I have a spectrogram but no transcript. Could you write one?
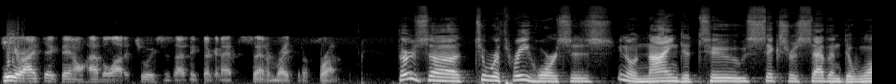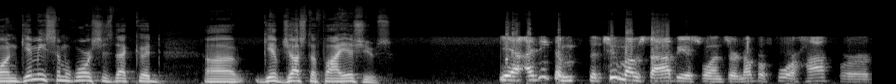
Here, I think they don't have a lot of choices. I think they're going to have to send them right to the front. There's uh, two or three horses, you know, nine to two, six or seven to one. Give me some horses that could uh, give Justify issues. Yeah, I think the the two most obvious ones are number four Hofburg,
